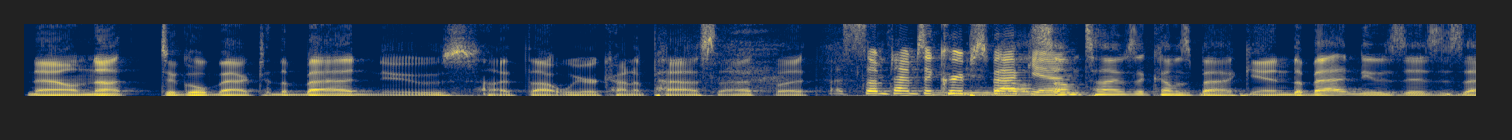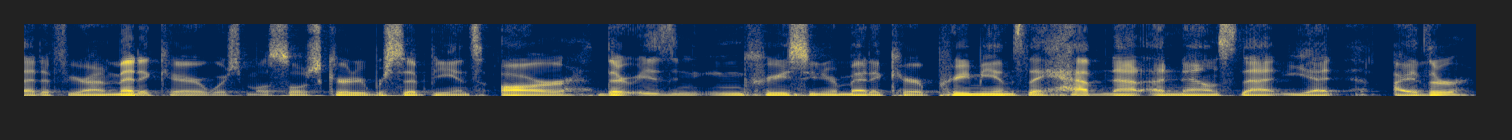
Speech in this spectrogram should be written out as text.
Now, not to go back to the bad news, I thought we were kind of past that, but uh, Sometimes it creeps back know, in. Sometimes it comes back in. The bad news is is that if you're on Medicare, which most Social Security recipients are, there is an increase in your Medicare premiums. They have not announced that yet either.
